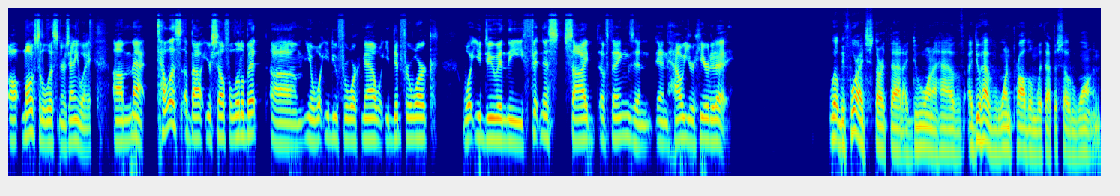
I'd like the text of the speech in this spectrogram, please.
all, most of the listeners anyway. Um, Matt, tell us about yourself a little bit. Um, you know what you do for work now, what you did for work, what you do in the fitness side of things, and and how you're here today. Well, before I start that, I do want to have I do have one problem with episode one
